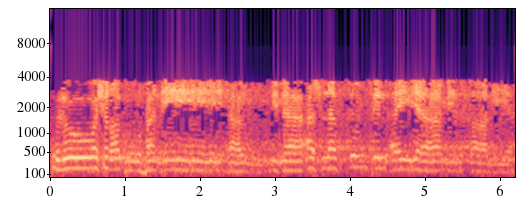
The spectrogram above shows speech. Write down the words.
كلوا واشربوا هنيئا بما أسلفتم في الأيام الخالية.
